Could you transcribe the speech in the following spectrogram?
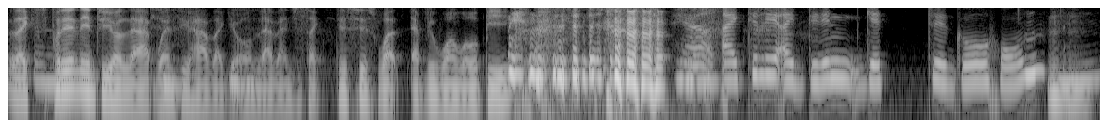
like s- put it into your lab once you have like your own lab and just like this is what everyone will be. Yeah, actually, I didn't get to go home Mhm.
